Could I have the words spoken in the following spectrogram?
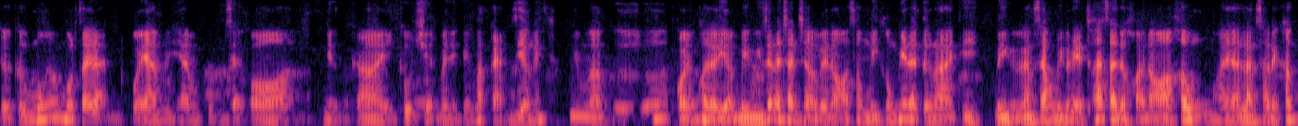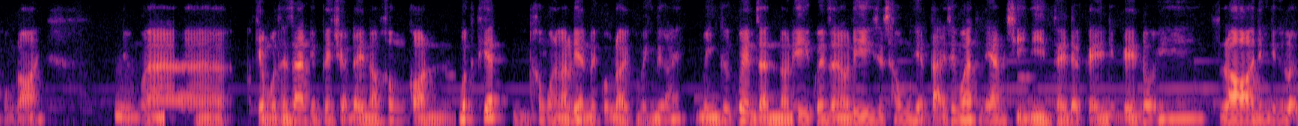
cứ cứ mỗi một giai đoạn của em em cũng sẽ có những cái câu chuyện và những cái mặc cảm riêng ấy. Nhưng mà cứ có những khoảng thời điểm mình mình rất là chăn trở về nó xong mình không biết là tương lai thì mình làm sao mình có thể thoát ra được khỏi nó không hay là làm sao để khắc phục nó ấy. nhưng mà kiểu một thời gian những cái chuyện đấy nó không còn bức thiết không còn gắn liền với cuộc đời của mình nữa ấy. mình cứ quên dần nó đi quên dần nó đi xong hiện tại trước mắt em chỉ nhìn thấy được cái những cái nỗi lo những những nỗi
